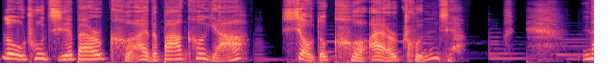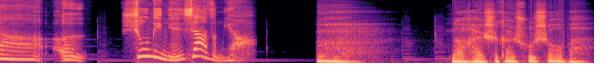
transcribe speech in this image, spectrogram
露出洁白而可爱的八颗牙，笑得可爱而纯洁。那呃，兄弟年下怎么样？啊，那还是看书寿吧。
